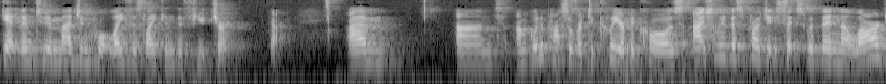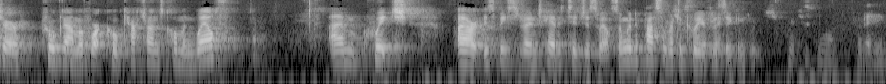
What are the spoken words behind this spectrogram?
get them to imagine what life is like in the future. Yeah. Um, and I'm going to pass over to Clare because actually this project sits within a larger programme of work called Cateran's Commonwealth, um, which are, is based around heritage as well. So I'm going to pass over to Clare for a second. Which, which is the one? Okay.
